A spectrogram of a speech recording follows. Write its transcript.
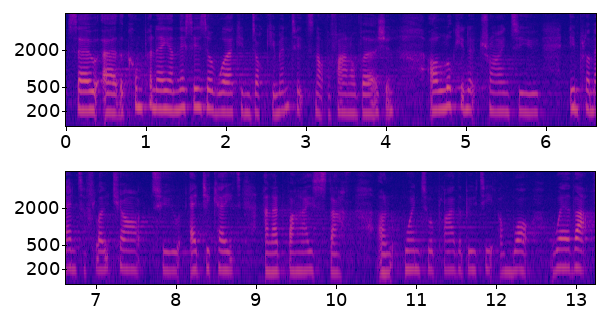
So uh, the company, and this is a working document, it's not the final version, are looking at trying to implement a flowchart to educate and advise staff on when to apply the booty and what, where that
